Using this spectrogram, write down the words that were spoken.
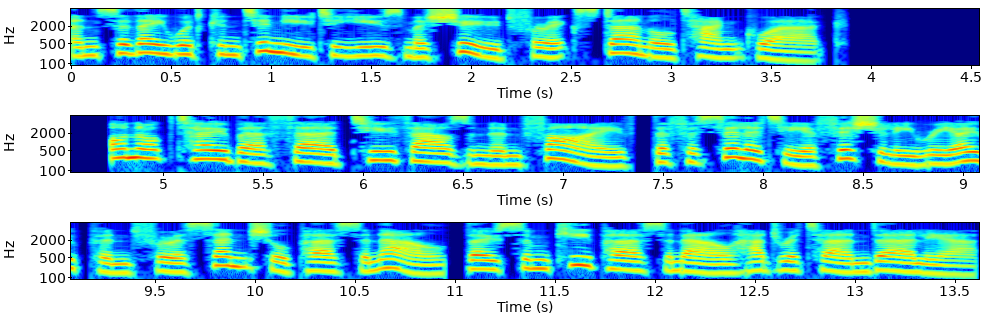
and so they would continue to use Michoud for external tank work. On October 3, 2005, the facility officially reopened for essential personnel, though some key personnel had returned earlier.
